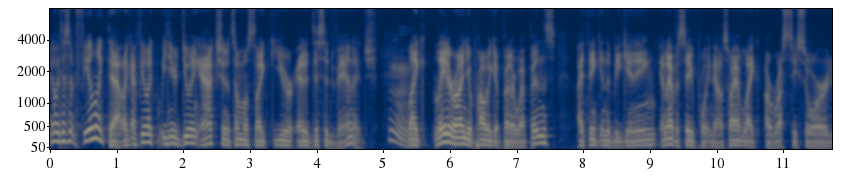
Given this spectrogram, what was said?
No, it doesn't feel like that. Like I feel like when you're doing action, it's almost like you're at a disadvantage. Hmm. Like later on, you'll probably get better weapons, I think in the beginning, and I have a save point now, so I have like a rusty sword,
